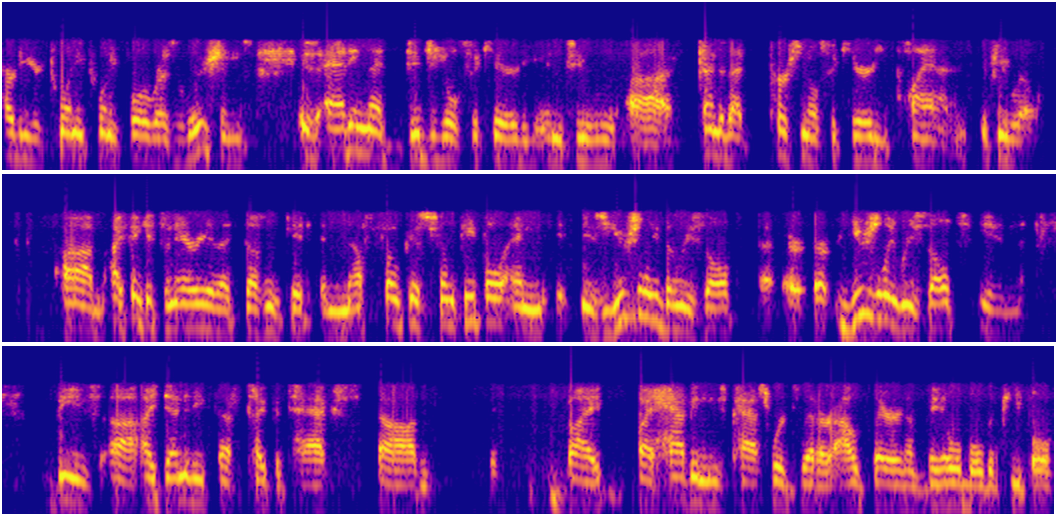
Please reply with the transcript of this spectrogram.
part of your 2024 resolutions is adding that digital security into uh, kind of that personal security plan, if you will. Um, I think it's an area that doesn't get enough focus from people, and is usually the result, or, or usually results in these uh, identity theft type attacks. Um, by by having these passwords that are out there and available to people.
